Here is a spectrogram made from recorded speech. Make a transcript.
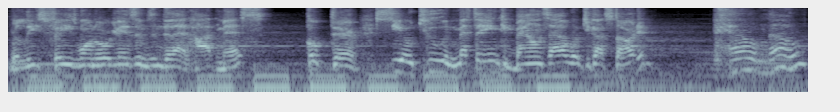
Release phase one organisms into that hot mess? Hope their CO2 and methane can balance out what you got started? Hell no.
